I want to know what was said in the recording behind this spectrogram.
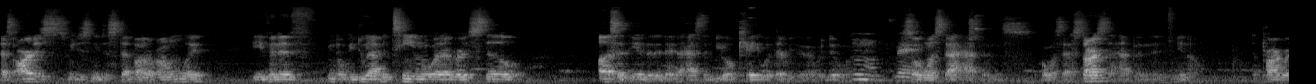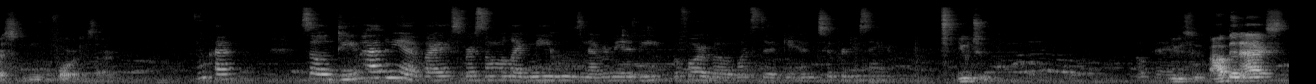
as artists, we just need to step out of our own way. Even if you know we do have a team or whatever, it's still us at the end of the day that has to be okay with everything that we're doing. mm, right. So once that happens, or once that starts to happen, then you know the progress moving forward can start. Okay. So, do you have any advice for someone like me who's never made a beat before but wants to get into producing? YouTube. Okay. YouTube. I've been asked,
